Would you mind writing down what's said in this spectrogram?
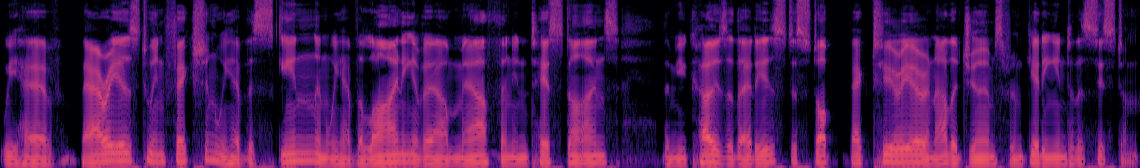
we have barriers to infection. We have the skin and we have the lining of our mouth and intestines, the mucosa, that is, to stop bacteria and other germs from getting into the system.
